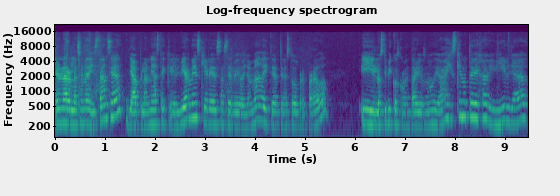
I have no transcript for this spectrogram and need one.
en una relación a distancia ya planeaste que el viernes quieres hacer videollamada y te, ya tienes todo preparado. Y los típicos comentarios, ¿no? De, ay, es que no te deja vivir ya.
